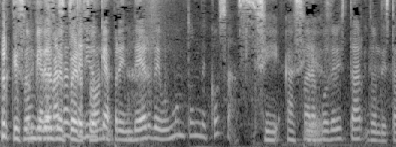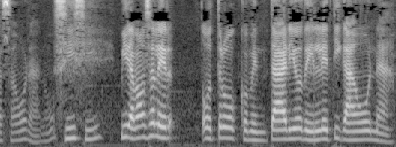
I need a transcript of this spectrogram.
porque son porque vidas de has personas. tenido que aprender de un montón de cosas. Sí, así Para es. poder estar donde estás ahora, ¿no? Sí, sí. Mira, vamos a leer otro comentario de Leti Gaona.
